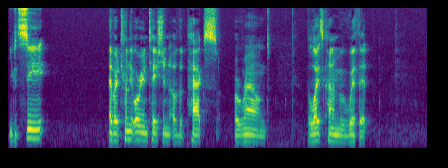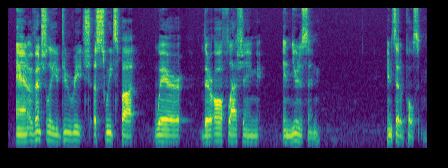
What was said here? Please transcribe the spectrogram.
You can see if I turn the orientation of the PAX around, the lights kind of move with it. And eventually you do reach a sweet spot where they're all flashing in unison instead of pulsing.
